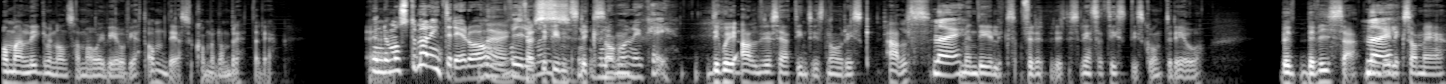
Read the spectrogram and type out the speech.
om man ligger med någon som har HIV och vet om det så kommer de berätta det. Men då Eh, måste man inte det då? om Nej, för att det finns liksom-. Det går ju aldrig att säga att det inte finns någon risk alls. Nej. Men det är liksom, för det- rent statistiskt går inte det att be bevisa. Men Nej. det liksom är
